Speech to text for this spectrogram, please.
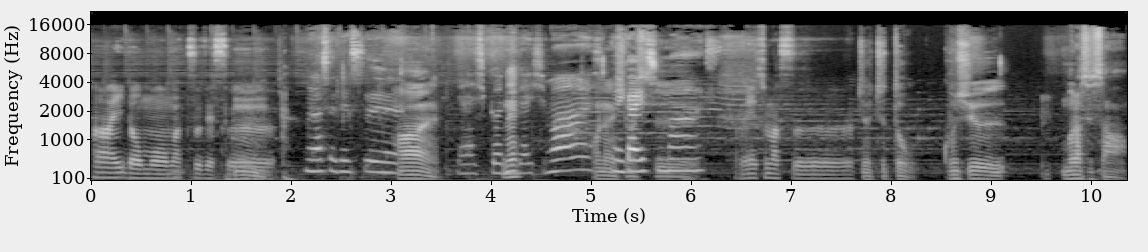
はい、どうも松です。うん。村瀬です。はい。よろしくお願いします、おお願いします。お願いします。じゃあちょっと今週村瀬さ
